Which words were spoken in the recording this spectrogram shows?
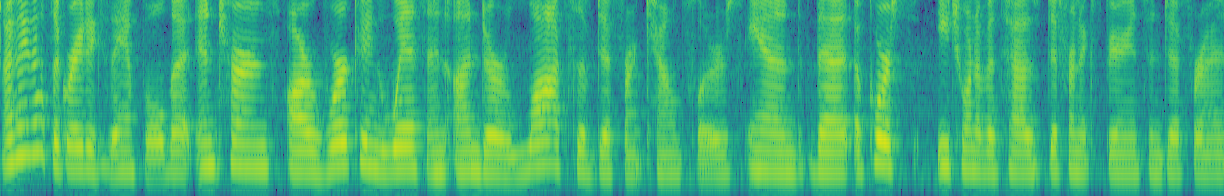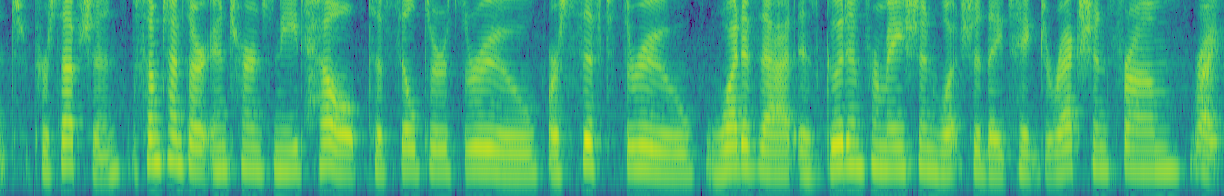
I think that's a great example that interns are working with and under lots of different counselors, and that, of course, each one of us has different experience and different perception. Sometimes our interns need help to filter through or sift through what of that is good information, what should they take direction from. Right.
